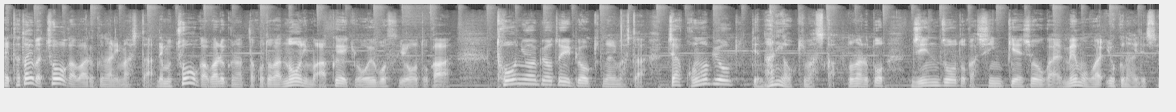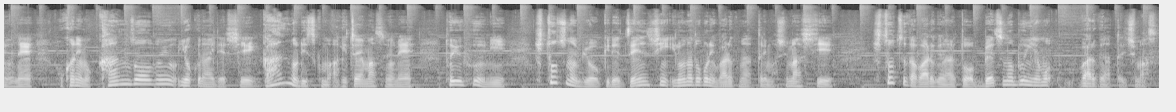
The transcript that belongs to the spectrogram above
え例えば腸が悪くなりました。でも腸が悪くなったことが脳にも悪影響を及ぼすよとか、糖尿病という病気になりました。じゃあこの病気って何が起きますか？となると、腎臓とか神経障害、目も良くないですよね。他にも肝臓も良くないですし、癌のリスクも上げちゃいますよね。というふうに、一つの病気で全身いろんなところに悪くなったりもしますし、一つが悪くなると別の分野も悪くなったりします。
